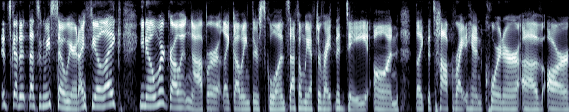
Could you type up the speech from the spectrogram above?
It's gonna that's gonna be so weird. I feel like, you know, when we're growing up or like going through school and stuff and we have to write the date on like the top right hand corner of our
